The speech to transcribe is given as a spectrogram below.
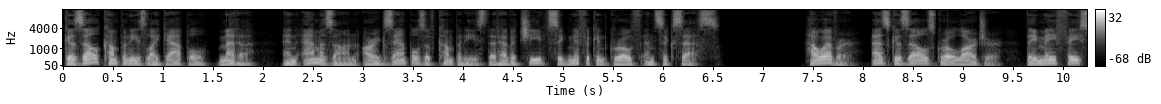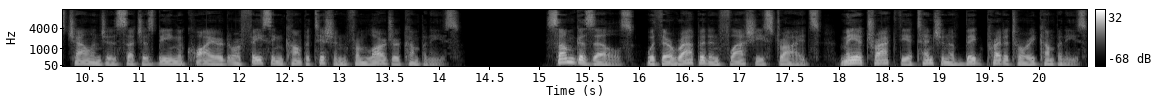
Gazelle companies like Apple, Meta, and Amazon are examples of companies that have achieved significant growth and success. However, as gazelles grow larger, they may face challenges such as being acquired or facing competition from larger companies. Some gazelles, with their rapid and flashy strides, may attract the attention of big predatory companies,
